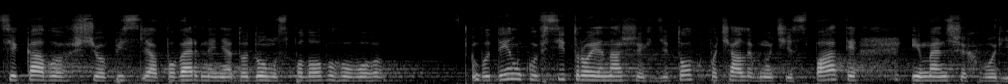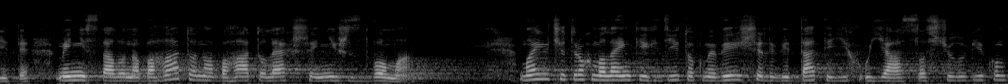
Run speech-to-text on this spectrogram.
Цікаво, що після повернення додому з пологового будинку всі троє наших діток почали вночі спати і менше хворіти. Мені стало набагато, набагато легше, ніж з двома. Маючи трьох маленьких діток, ми вирішили віддати їх у ясла з чоловіком.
